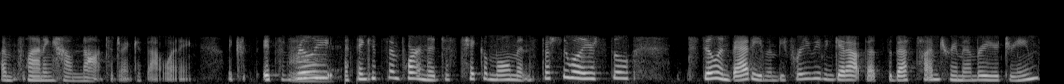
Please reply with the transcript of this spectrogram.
I'm planning how not to drink at that wedding? Like, it's really, mm. I think it's important to just take a moment, especially while you're still still in bed even before you even get up that's the best time to remember your dreams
